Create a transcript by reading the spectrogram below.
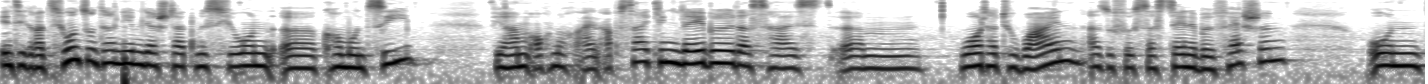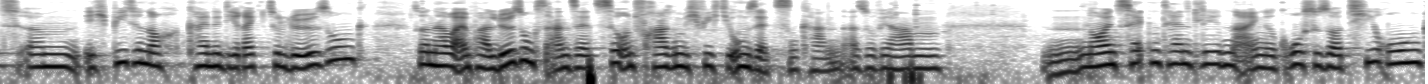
Integrationsunternehmen der Stadtmission äh, Com und Sie. Wir haben auch noch ein Upcycling-Label, das heißt ähm, Water to Wine, also für Sustainable Fashion. Und ähm, ich biete noch keine direkte Lösung, sondern habe ein paar Lösungsansätze und frage mich, wie ich die umsetzen kann. Also wir haben neun Secondhand-Läden, eine große Sortierung,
